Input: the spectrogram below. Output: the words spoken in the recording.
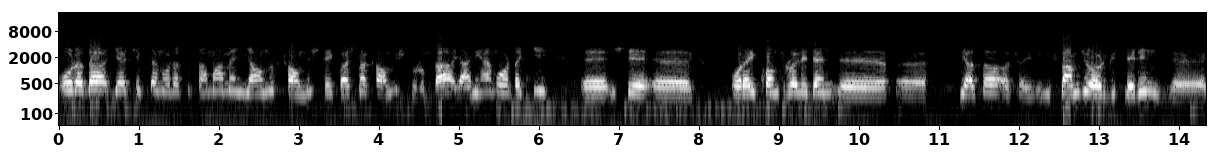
orada gerçekten orası tamamen yalnız kalmış, tek başına kalmış durumda. Yani hem oradaki e, işte e, orayı kontrol eden e, e, siyasa İslamcı örgütlerin e,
